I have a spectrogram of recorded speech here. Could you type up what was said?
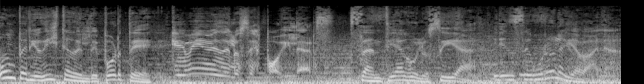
Un periodista del deporte que vive de los spoilers. Santiago Lucía en Seguro La Habana.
